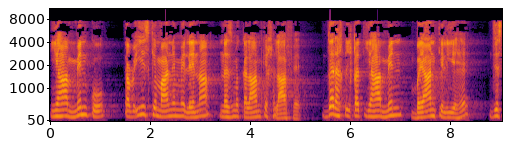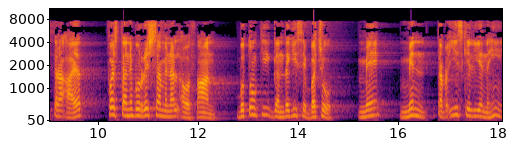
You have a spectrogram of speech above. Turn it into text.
یہاں من کو تبعیض کے معنی میں لینا نظم کلام کے خلاف ہے۔ در حقیقت یہاں من بیان کے لیے ہے، جس طرح آیت فج تنب الرش من الاوثان، بتوں کی گندگی سے بچو، میں من تبعیض کے لیے نہیں،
